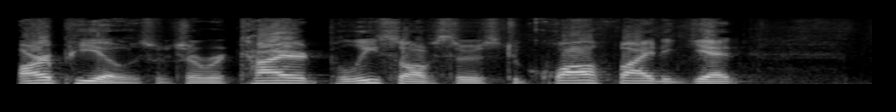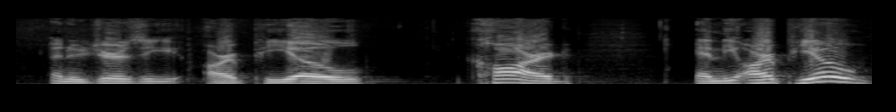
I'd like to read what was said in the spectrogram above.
RPOs, which are retired police officers, to qualify to get a New Jersey RPO card. And the RPO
